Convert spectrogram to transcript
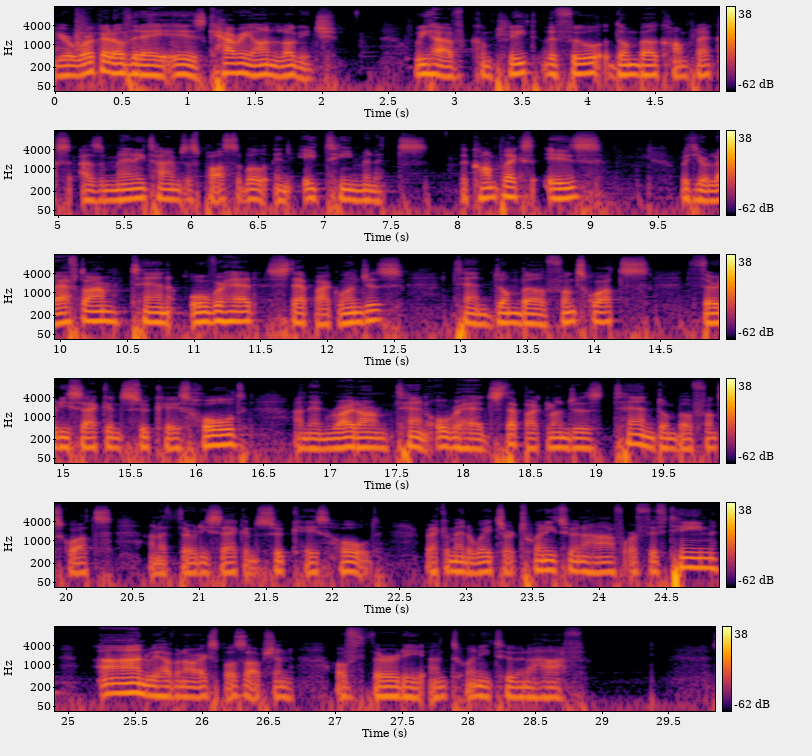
Your workout of the day is carry on luggage. We have complete the full dumbbell complex as many times as possible in 18 minutes. The complex is with your left arm 10 overhead step back lunges, 10 dumbbell front squats, 30 second suitcase hold, and then right arm 10 overhead step back lunges, 10 dumbbell front squats, and a 30 second suitcase hold. Recommended weights are 22 and a half or 15, and we have an RX Plus option of 30 and 22 and a half.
